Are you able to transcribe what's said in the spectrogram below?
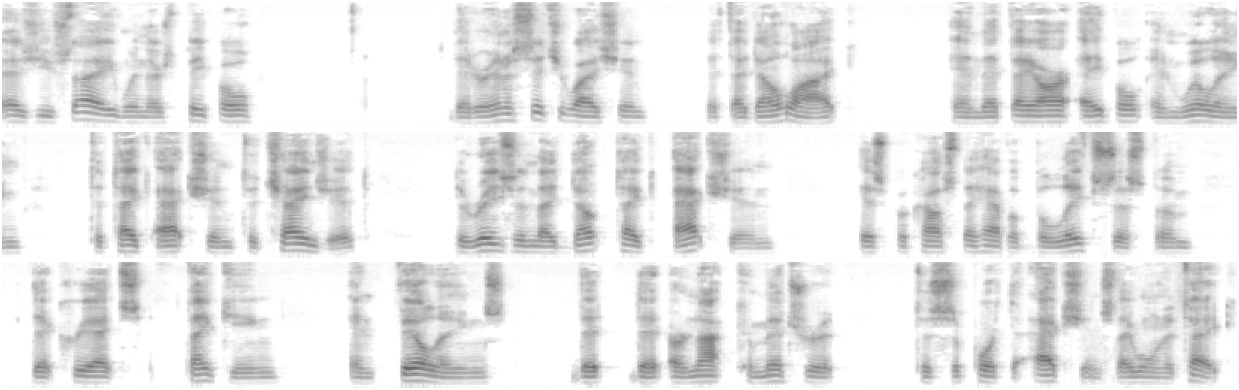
as you say, when there's people that are in a situation that they don't like and that they are able and willing to take action to change it, the reason they don't take action is because they have a belief system that creates thinking and feelings that that are not commensurate to support the actions they want to take.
